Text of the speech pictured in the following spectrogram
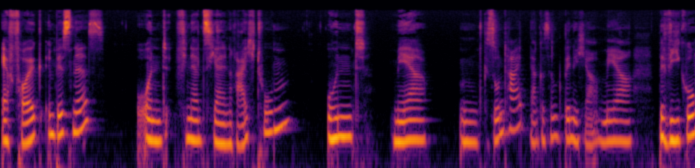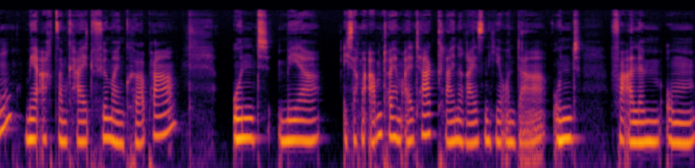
Erfolg im Business und finanziellen Reichtum und mehr hm, Gesundheit, ja, gesund bin ich ja, mehr Bewegung, mehr Achtsamkeit für meinen Körper und mehr, ich sag mal, Abenteuer im Alltag, kleine Reisen hier und da und vor allem um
